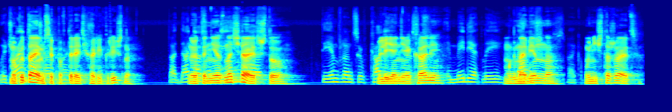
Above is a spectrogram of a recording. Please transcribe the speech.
мы пытаемся повторять Хари Кришна, но это не означает, что влияние Кали мгновенно уничтожается,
